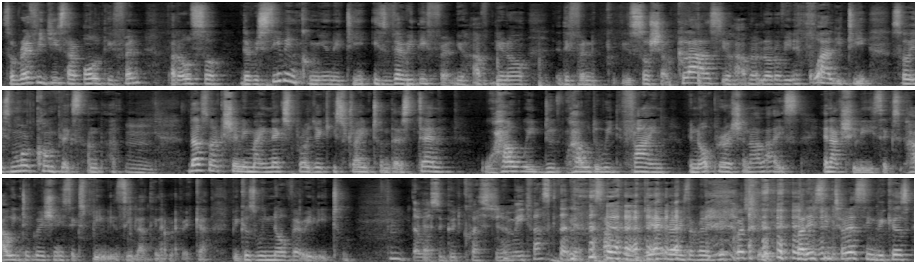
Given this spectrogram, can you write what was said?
So refugees are all different, but also the receiving community is very different. You have, you know, a different social class, you have a lot of inequality, so it's more complex than that. Mm. That's actually my next project is trying to understand how we do how do we define and operationalize and actually how integration is experienced in Latin America because we know very little. That was a good question of me to ask then Exactly. yeah, that is a very good question. But it's interesting because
